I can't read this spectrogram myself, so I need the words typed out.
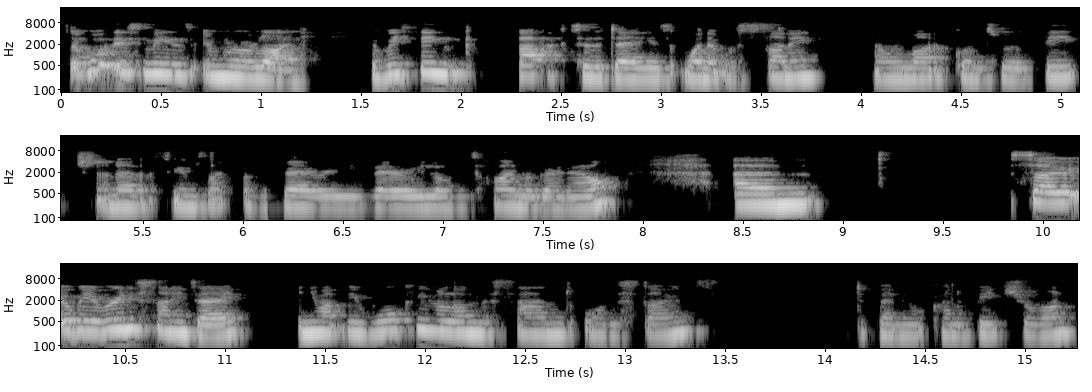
So what this means in real life, if we think back to the days when it was sunny and we might have gone to a beach, I know that seems like a very, very long time ago now. Um, so it'll be a really sunny day and you might be walking along the sand or the stones depending what kind of beach you're on.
